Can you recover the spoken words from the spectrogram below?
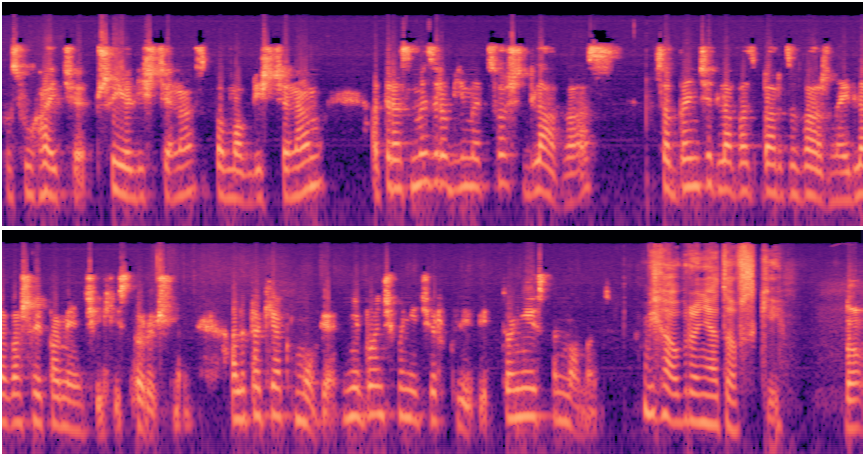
Posłuchajcie, przyjęliście nas, pomogliście nam, a teraz my zrobimy coś dla was, co będzie dla was bardzo ważne i dla waszej pamięci historycznej. Ale tak jak mówię, nie bądźmy niecierpliwi. To nie jest ten moment. Michał Broniatowski. No,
